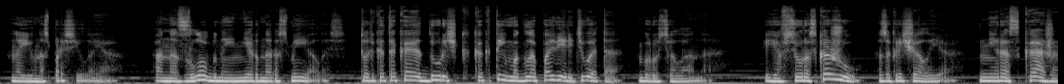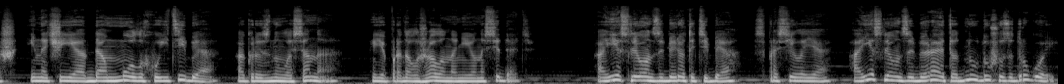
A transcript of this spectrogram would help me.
– наивно спросила я. Она злобно и нервно рассмеялась. «Только такая дурочка, как ты, могла поверить в это», – бросила она. «Я все расскажу», – закричала я. «Не расскажешь, иначе я отдам Молоху и тебя», – огрызнулась она. Я продолжала на нее наседать. «А если он заберет и тебя?» – спросила я. «А если он забирает одну душу за другой?»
